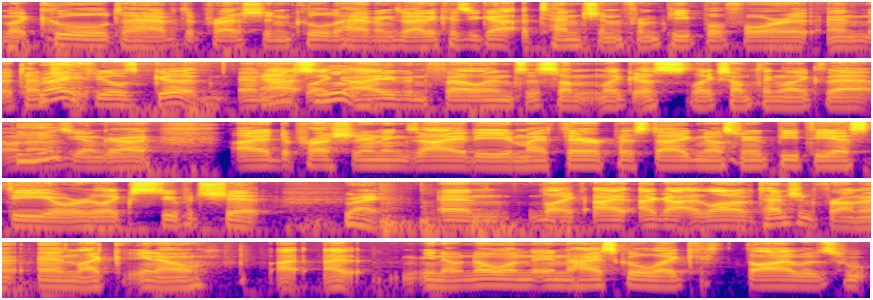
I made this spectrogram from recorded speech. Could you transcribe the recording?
like cool to have depression, cool to have anxiety because you got attention from people for it, and attention Right. feels good. And I, like I even fell into something like us, like something like that when I Mm-hmm. was younger. I I had depression and anxiety, and my therapist diagnosed me with PTSD or like stupid shit right. and like I, I got a lot of attention from it and like you know I, I you know no one in high school like thought I was w-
